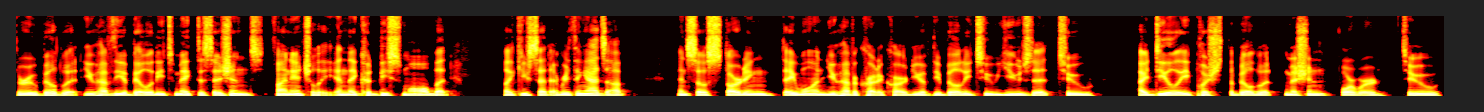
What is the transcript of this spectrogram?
through BuildWitt. You have the ability to make decisions financially, and they could be small, but like you said, everything adds up. And so, starting day one, you have a credit card. You have the ability to use it to ideally push the BuildWitt mission forward to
